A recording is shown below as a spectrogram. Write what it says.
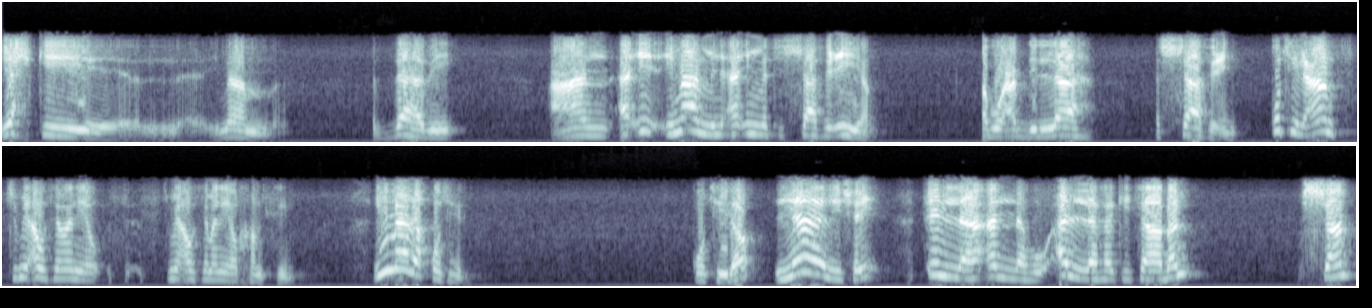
يحكي الإمام الذهبي عن إمام من أئمة الشافعية أبو عبد الله الشافعي. قتل عام 658 لماذا قتل؟ قتل لا لشيء إلا أنه ألف كتابا في الشام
